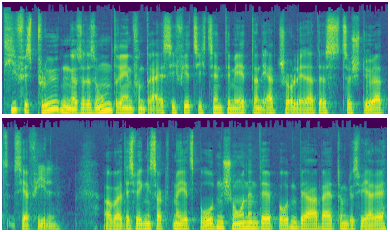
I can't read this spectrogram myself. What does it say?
tiefes Pflügen, also das Umdrehen von 30, 40 Zentimetern Erdscholle, ja, das zerstört sehr viel. Aber deswegen sagt man jetzt bodenschonende Bodenbearbeitung, das wäre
